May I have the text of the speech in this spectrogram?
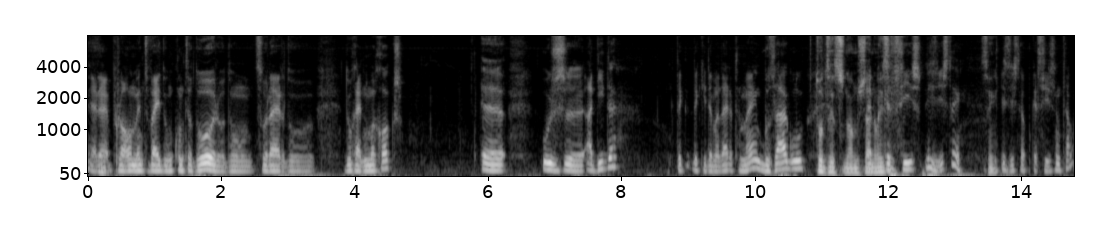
era, provavelmente veio de um contador ou de um tesoureiro do, do reino de Marrocos. Eh, os eh, Adida, da- daqui da Madeira também, Buságlo, Todos esses nomes já não existem. Existem. Sim. Existe o Abcacis, então.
